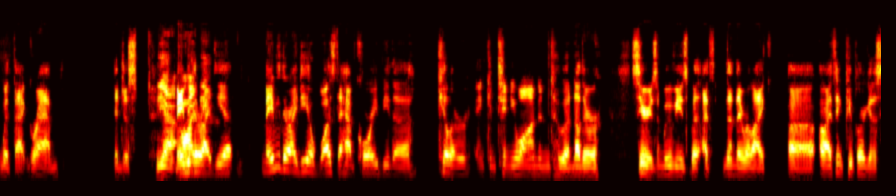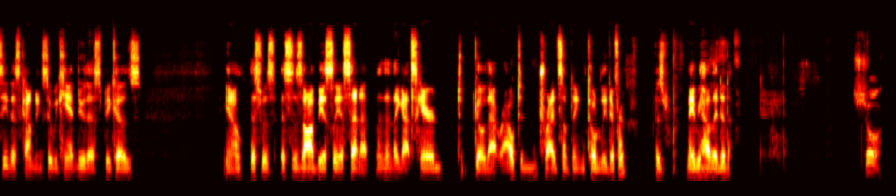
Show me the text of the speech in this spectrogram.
with that grab. It just Yeah, oh, maybe I, their idea, maybe their idea was to have Corey be the killer and continue on into another series of movies, but th- then they were like, uh, "Oh, I think people are going to see this coming, so we can't do this because, you know, this was this is obviously a setup." And then they got scared to go that route and tried something totally different. Is maybe how they did it. Sure.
